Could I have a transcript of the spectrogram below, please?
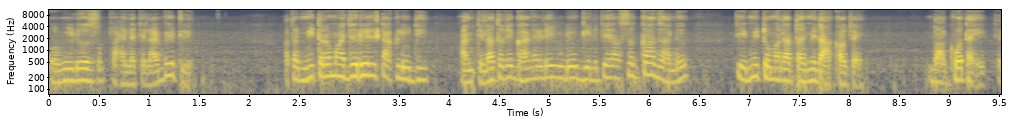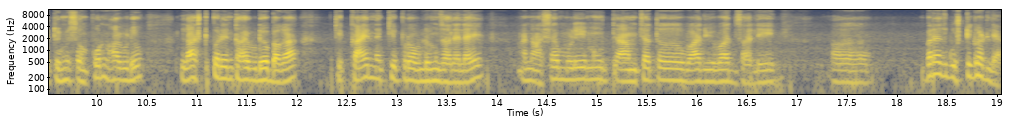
व्हिडिओज पाहायला तिला भेटले. आता मी तर माझी रील टाकली होती आणि तिला तर ते घाणेरडे व्हिडिओ गेले ते असं का झालं? ते मी तुम्हाला आता मी दाखवत आहे. दाखवत आहे. ते तुम्ही संपूर्ण हा व्हिडिओ लास्टपर्यंत हा व्हिडिओ बघा की काय नक्की प्रॉब्लेम झालेला आहे. आणि अशामुळे मग त्या आमच्यात वादविवाद झाले. बऱ्याच गोष्टी घडल्या.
